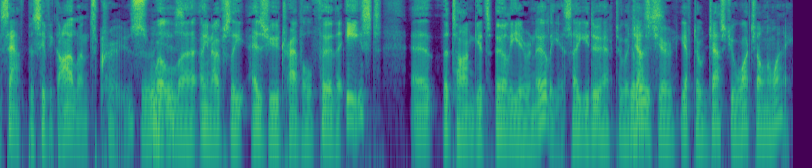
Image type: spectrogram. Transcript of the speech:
South Pacific Islands cruise, really well, uh, you know, obviously, as you travel further east, uh, the time gets earlier and earlier. So you do have to adjust you your you have to adjust your watch on the way.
